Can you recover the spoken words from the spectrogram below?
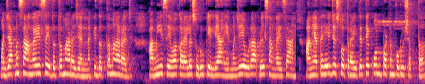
म्हणजे आपण सांगायचं आहे दत्त महाराजांना की दत्त महाराज आम्ही ही सेवा करायला सुरू केली आहे. म्हणजे एवढं आपल्याला सांगायचं आहे. आणि आता हे जे स्तोत्र आहे ते ते कोण पठण करू शकतं?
